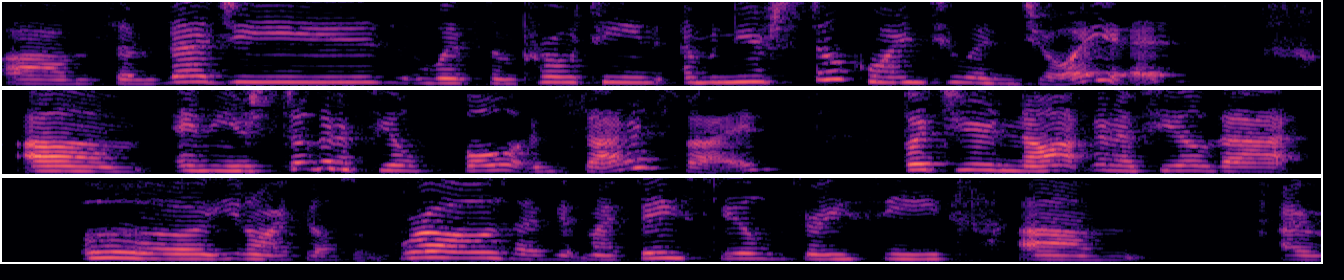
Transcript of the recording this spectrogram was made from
um, some veggies with some protein. I mean, you're still going to enjoy it. Um, and you're still going to feel full and satisfied, but you're not going to feel that, oh, you know, I feel so gross. I feel, my face feels greasy. Um, I,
